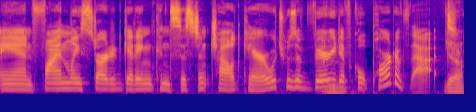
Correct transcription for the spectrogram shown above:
and finally started getting consistent childcare, which was a very difficult part of that Yeah.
